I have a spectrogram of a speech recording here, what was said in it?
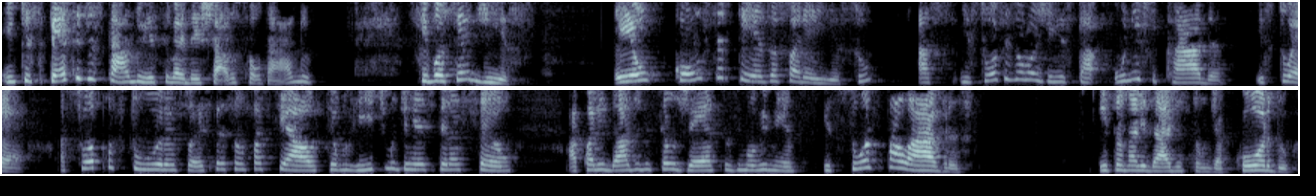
Em que espécie de estado isso vai deixar o soldado? Se você diz, eu com certeza farei isso, a, e sua fisiologia está unificada, isto é, a sua postura, sua expressão facial, seu ritmo de respiração, a qualidade dos seus gestos e movimentos e suas palavras e tonalidades estão de acordo,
